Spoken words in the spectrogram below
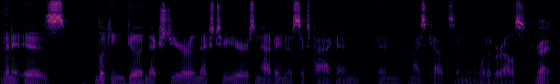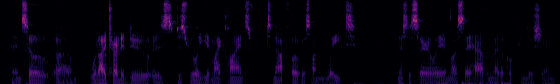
than it is looking good next year or the next two years and having a six pack and and nice cuts and whatever else. Right. And so, um, what I try to do is just really get my clients to not focus on weight necessarily, unless they have a medical condition,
